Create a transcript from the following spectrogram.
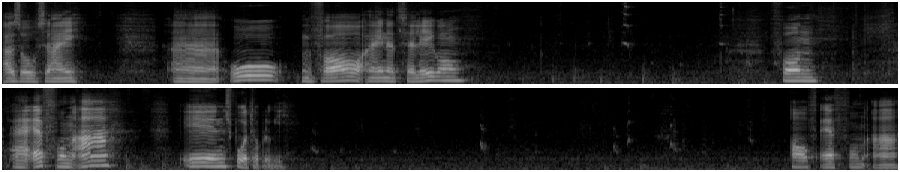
Also sei äh, U war eine Zerlegung von äh, f von a in Spurtopologie. auf f von a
